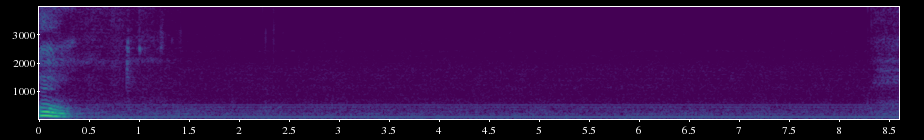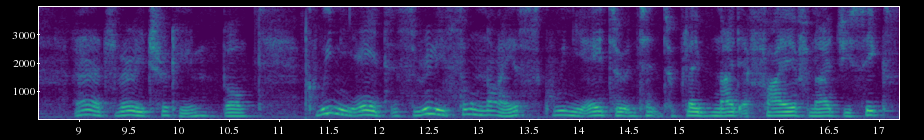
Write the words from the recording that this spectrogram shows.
Hmm. That's very tricky. But queen e8 is really so nice. Queen e8 to intend to play knight f5, knight g6.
